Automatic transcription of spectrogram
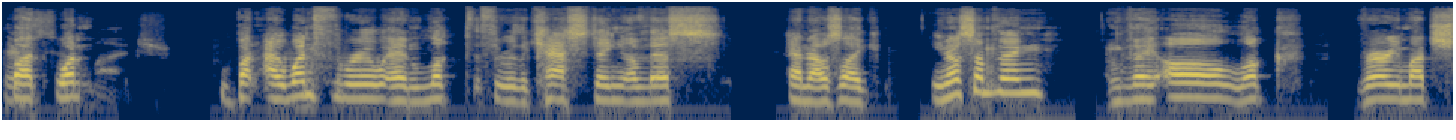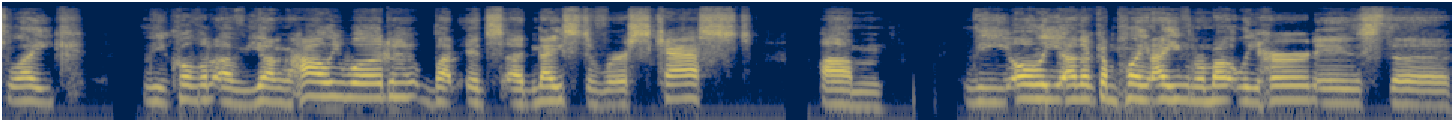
There's But so what- much. but I went through and looked through the casting of this, and I was like, you know something? They all look very much like the equivalent of Young Hollywood, but it's a nice, diverse cast. Um, the only other complaint I even remotely heard is the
